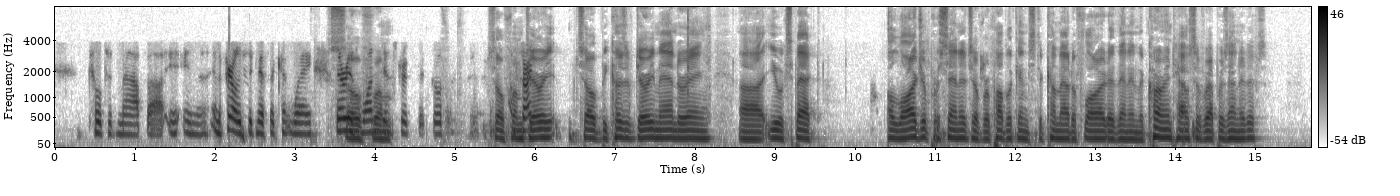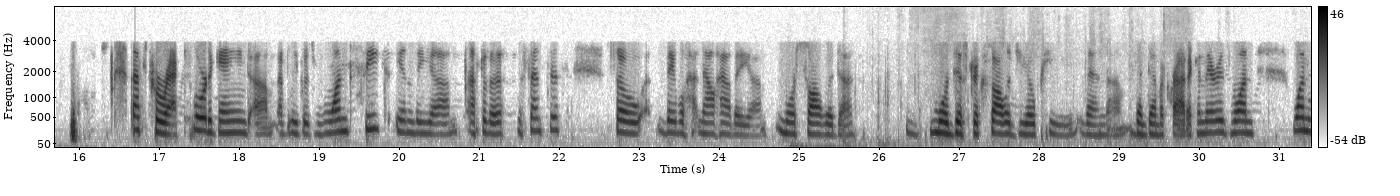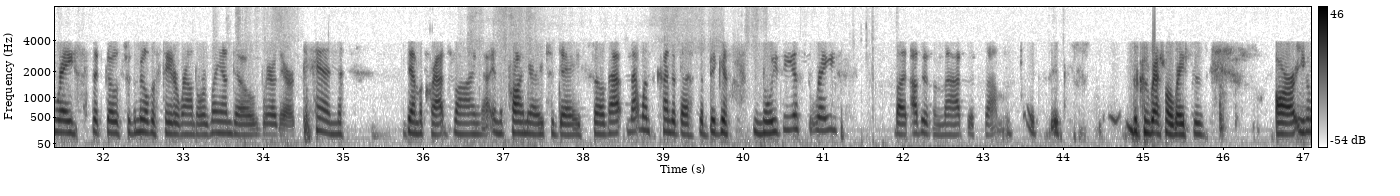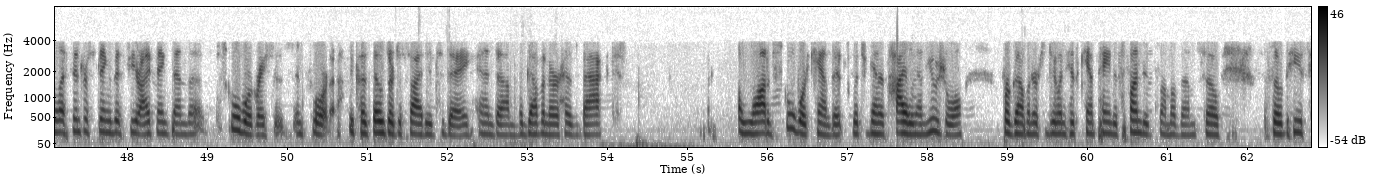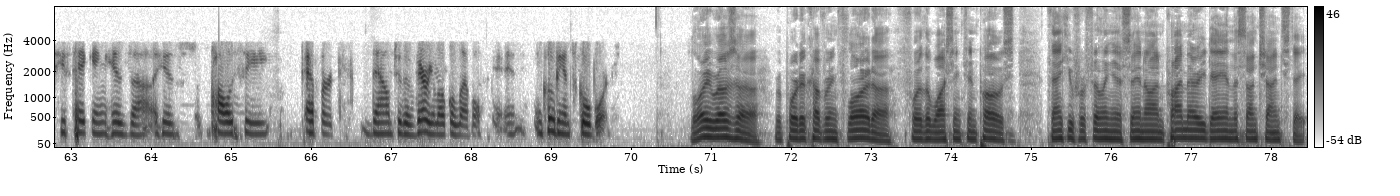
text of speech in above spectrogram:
tilted map uh, in, a, in a fairly significant way. There so is one from, district that goes. So from dairy, so because of gerrymandering, uh, you expect a larger percentage of Republicans to come out of Florida than in the current House of Representatives. That's correct. Florida gained, um, I believe, it was one seat in the um, after the, the census, so they will ha- now have a uh, more solid, uh, more district solid GOP than um, than Democratic. And there is one one race that goes through the middle of the state around Orlando where there are ten Democrats vying uh, in the primary today. So that that one's kind of the, the biggest, noisiest race. But other than that, it's um it's it's the congressional races are even less interesting this year, I think, than the school board races in Florida because those are decided today, and um, the governor has backed a lot of school board candidates, which again is highly unusual for governor to do, and his campaign has funded some of them. So, so he's he's taking his uh, his policy efforts down to the very local level, in, including in school boards. Lori Rozsa, reporter covering Florida for the Washington Post. Thank you for filling us in on primary day in the Sunshine State.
